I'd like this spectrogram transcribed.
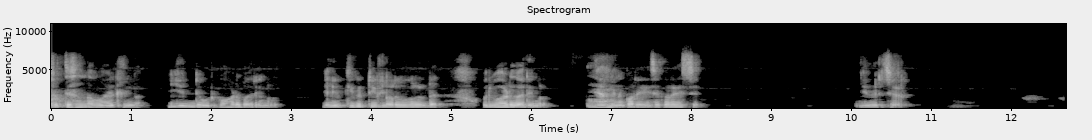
സത്യസന്ധമായിട്ടുള്ള എന്റെ ഒരുപാട് കാര്യങ്ങൾ എനിക്ക് കിട്ടിയിട്ടുള്ള അറിവുകളുടെ ഒരുപാട് കാര്യങ്ങൾ ഞാൻ ഇങ്ങനെ കുറേശ്ശെ കുറേശ്ശെ വിവരിച്ചു തരാം.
